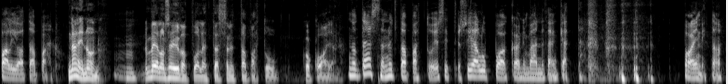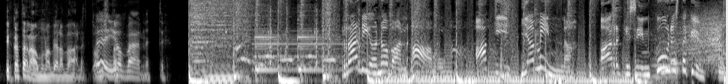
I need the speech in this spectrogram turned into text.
paljon tapahdu. Näin on. Mm. No meillä on se hyvä puoli, että tässä nyt tapahtuu koko ajan. No tässä nyt tapahtuu ja sitten jos jää luppuaikaa, niin väännetään kättä. Painitaan. Eikä tänä aamuna vielä väännetty. Ei sitä- ole väännetty. Radio Novan aamu. Aki ja Minna. Arkisin kuudesta kymppiin.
